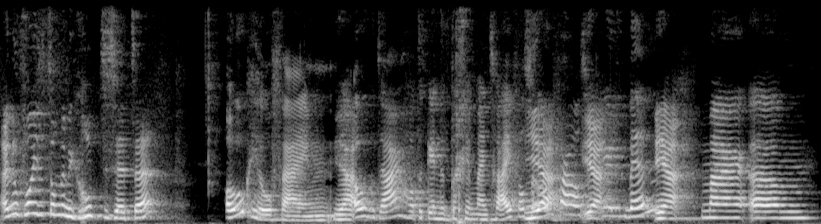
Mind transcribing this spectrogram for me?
En hoe vond je het om in de groep te zitten? Ook heel fijn. Ja. Ook daar had ik in het begin mijn twijfels over, als ik eerlijk ben. Ja. Maar um,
